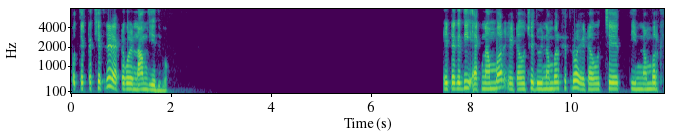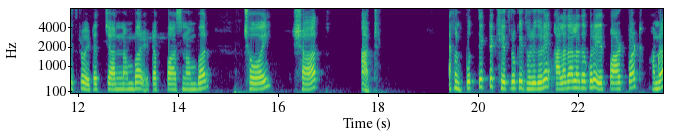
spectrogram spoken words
প্রত্যেকটা ক্ষেত্রের একটা করে নাম দিয়ে দিব। এটাকে দিই এক নাম্বার, এটা হচ্ছে দুই নাম্বার ক্ষেত্র, এটা হচ্ছে তিন নাম্বার ক্ষেত্র, এটা চার নাম্বার, এটা পাঁচ নাম্বার, ছয়, সাত, আট। এখন প্রত্যেকটা ক্ষেত্রকে ধরে ধরে আলাদা আলাদা করে এর পার্ট পার্ট আমরা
